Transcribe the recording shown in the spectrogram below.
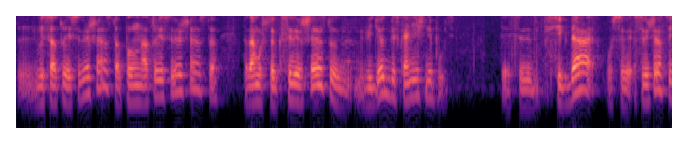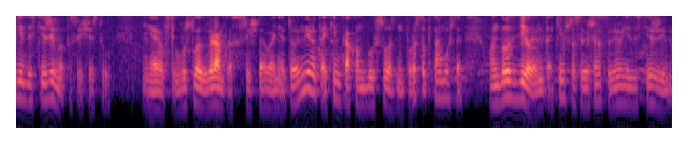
высотой и совершенством, а полнотой и совершенством, потому что к совершенству ведет бесконечный путь. То есть э, всегда совершенство недостижимо по существу э, в, условиях, в рамках существования этого мира, таким, как он был создан, просто потому что он был сделан таким, что совершенство у него недостижимо.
